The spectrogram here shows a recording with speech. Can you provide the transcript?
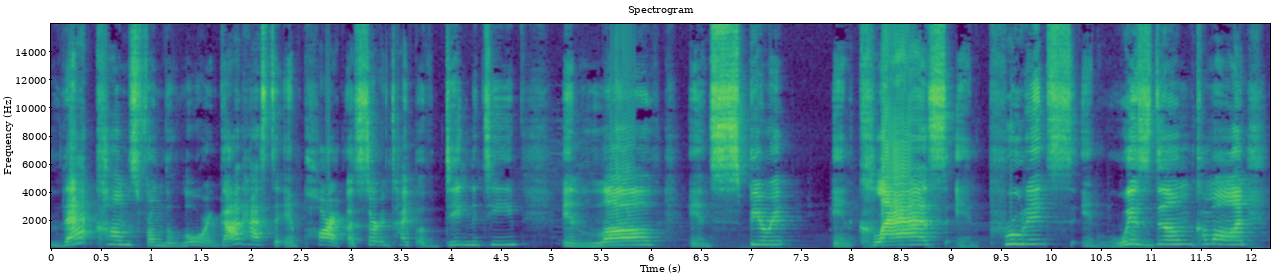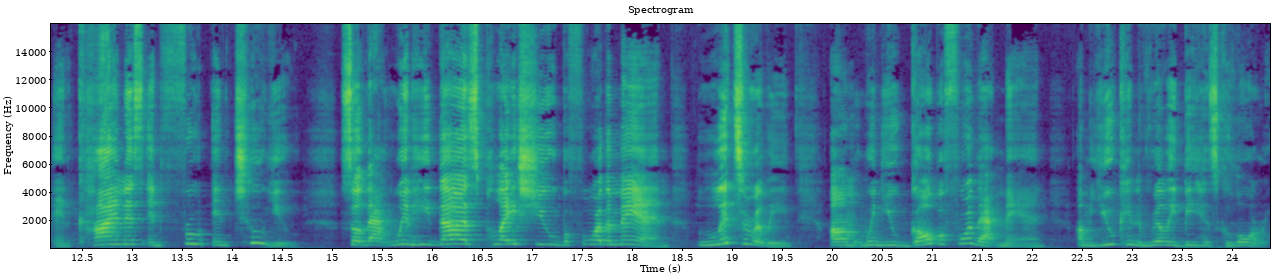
That comes from the Lord. God has to impart a certain type of dignity in love and spirit in class in prudence in wisdom come on and kindness and fruit into you so that when he does place you before the man literally um when you go before that man um you can really be his glory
